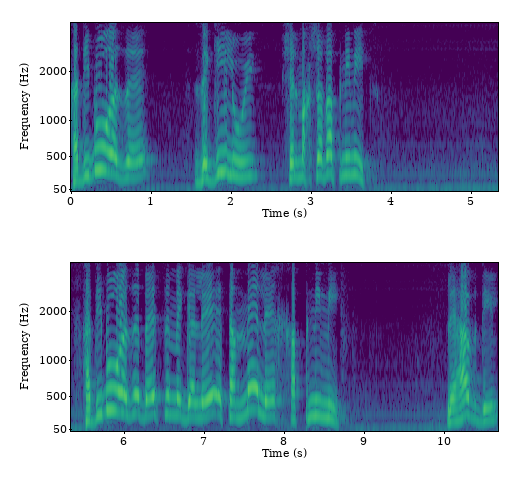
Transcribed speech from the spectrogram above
הדיבור הזה זה גילוי של מחשבה פנימית. הדיבור הזה בעצם מגלה את המלך הפנימי. להבדיל,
